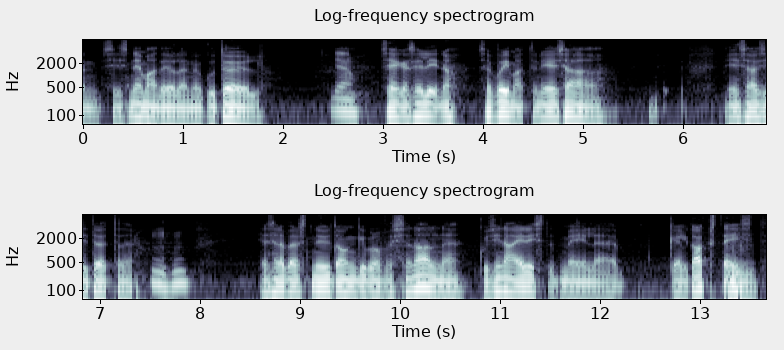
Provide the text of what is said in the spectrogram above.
on, siis nemad ei ole nagu tööl. seega see oli, noh, see on võimatu, nii ei saa, nii ei saa asi töötada. Mhm. ja sellepärast nüüd ongi professionaalne, kui sina helistad meile kell kaksteist,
